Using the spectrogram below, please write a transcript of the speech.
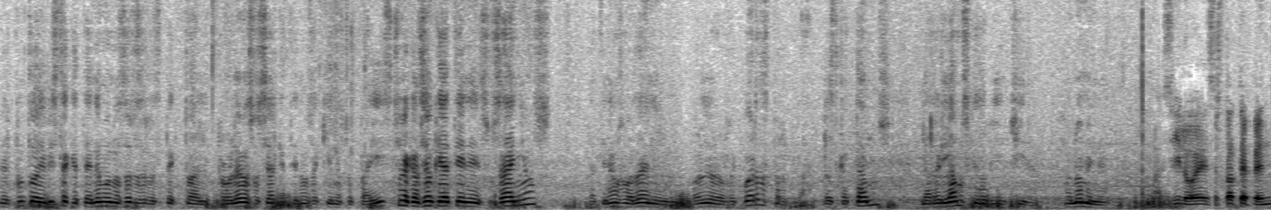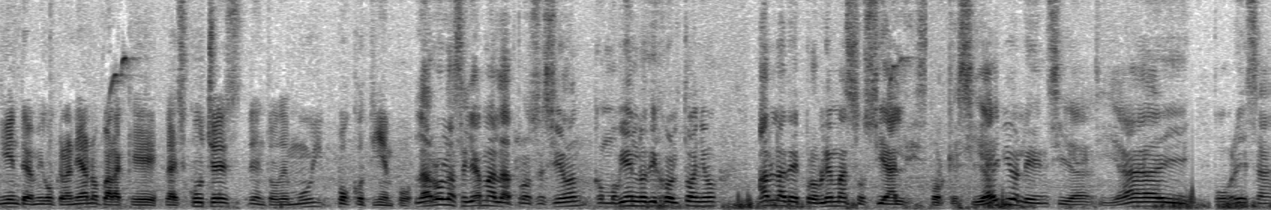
del punto de vista que tenemos nosotros respecto al problema social que tenemos aquí en nuestro país. Es una canción que ya tiene sus años, la tenemos guardada en el baúl de los recuerdos, pero la rescatamos, la arreglamos, quedó bien chida. ¿O no? Así lo es. Estate pendiente, amigo craneano, para que la escuches dentro de muy poco tiempo. La rola se llama La Procesión, como bien lo dijo el Toño, habla de problemas sociales, porque si hay violencia, si hay pobreza,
